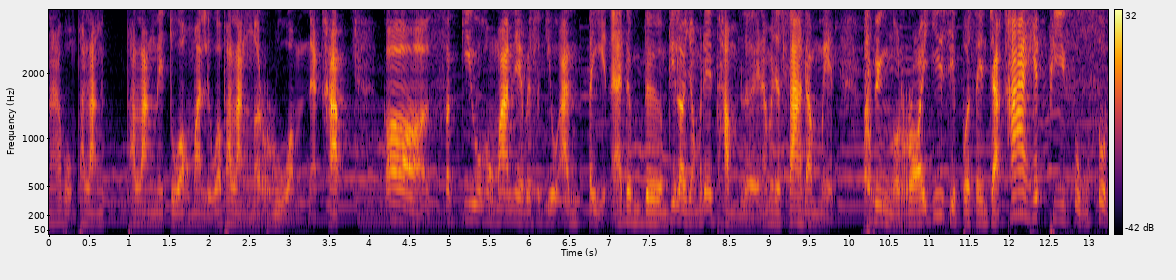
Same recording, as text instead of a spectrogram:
นะครับผมพลังพลังในตัวของมันหรือว่าพลังรวมนะครับ ก็สกิลของมันเนี่ยเป็นสกิลอันตินะเดิมๆที่เรายังไม่ได้ทำเลยนะมันจะสร้างดาเมจ120%จากค่า HP สูงสุด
